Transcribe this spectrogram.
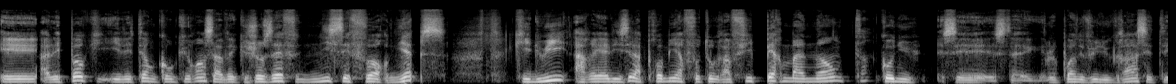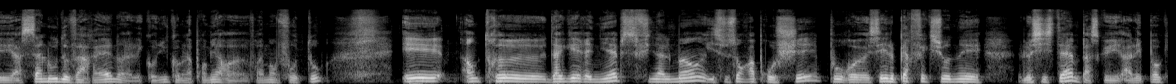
Et à l'époque, il était en concurrence avec Joseph Nicéphore Niepce, qui lui a réalisé la première photographie permanente connue. Le point de vue du Gras, c'était à Saint-Loup de Varennes, elle est connue comme la première euh, vraiment photo. Et entre Daguerre et Niepce, finalement, ils se sont rapprochés pour euh, essayer de perfectionner le système, parce qu'à l'époque,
